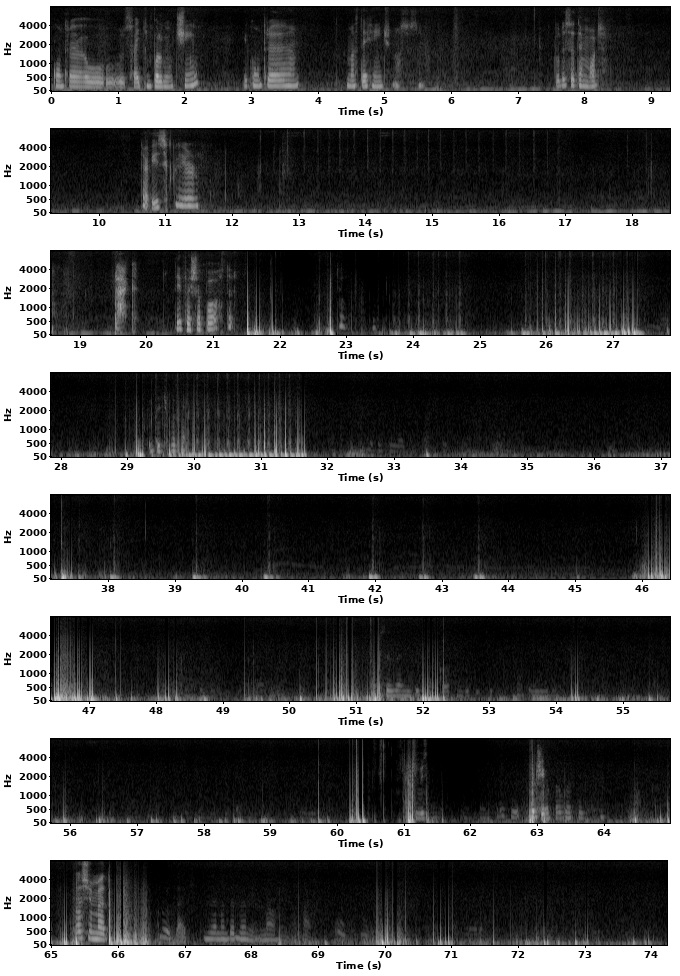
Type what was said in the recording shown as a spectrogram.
Contra os Fighting Team e contra Master Hand. Nossa senhora. Toda essa demora. Tá, esse clear. Black. Daí fecha a porta. 发现麦。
